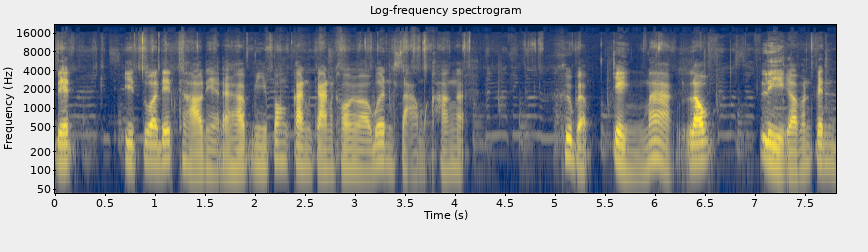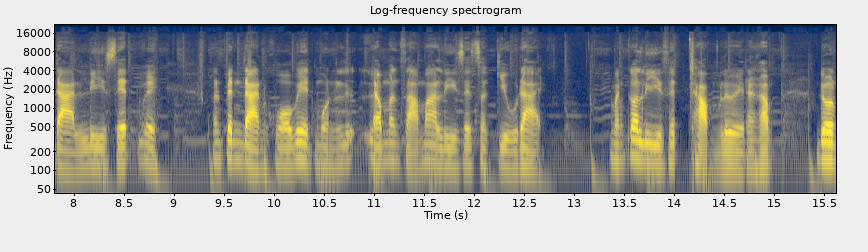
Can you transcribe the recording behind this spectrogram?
เดดอีตัวเดดขาวเนี่ยนะครับ มีป้องกันการคอมมาเบิลสามครั้งอะ่ะ คือแบบเก่งมากแล้วลีกอะมันเป็นด่านรีเซ็ตเว้ยมันเป็นด่านครัวเวทมนต์แล้วมันสามารถรีเซ็ตสกิลได้ มันก็รีเซ็ตฉ่ำเลยนะครับ โดน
